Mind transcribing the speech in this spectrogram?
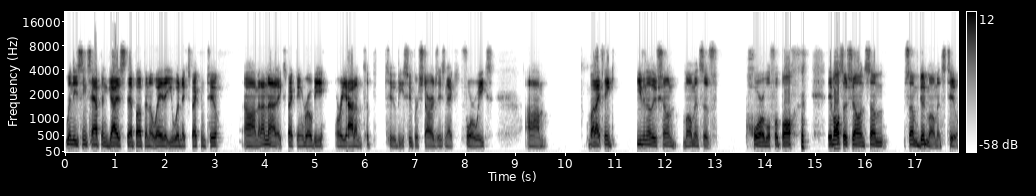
when these things happen, guys step up in a way that you wouldn't expect them to. Um, and I'm not expecting Roby or Yiadom to to be superstars these next four weeks. Um, but I think even though they've shown moments of horrible football, they've also shown some some good moments too.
